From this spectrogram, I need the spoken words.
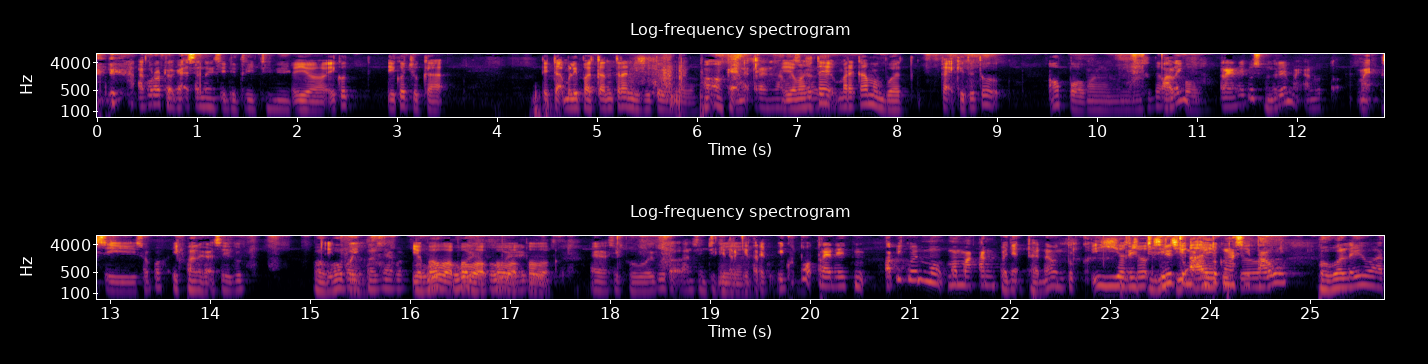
aku rada gak seneng sih di 3D nih. Iya, ikut ikut juga tidak melibatkan tren di situ gitu loh. Oh, kayak enak tren sama Iya, sekali. maksudnya mereka membuat kayak gitu tuh opo maksudnya paling opo? tren itu sebenarnya mek anu tok mek si sopo Iqbal gak sih iku? Bowo apa Iqbal. Sih aku. Ya, Bowo, Bowo, ya, Bowo, ya, Bowo. eh si Bowo iku tok kan sing dikitar-kitar iku. Iku tok tren tapi kowe mau memakan banyak dana untuk Iya, 3D-nya cuma untuk ngasih tahu bahwa lewat.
